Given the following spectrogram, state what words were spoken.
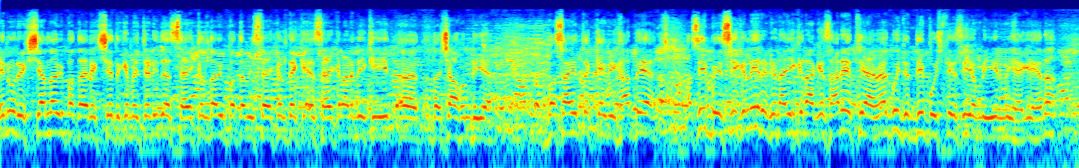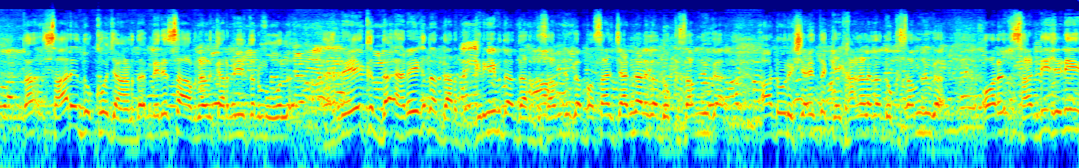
ਇਹਨੂੰ ਰਿਕਸ਼ਿਆਂ ਦਾ ਵੀ ਪਤਾ, ਰਿਕਸ਼ੇ ਤੇ ਕਿਵੇਂ ਚੜੀਦਾ ਸਾਈਕਲ ਦਾ ਵੀ ਪਤਾ ਵੀ ਸਾਈਕਲ ਤੇ ਸਾਈਕਲ ਵਾਲੇ ਦੀ ਕੀ ਦਸ਼ਾ ਹੁੰਦੀ ਹੈ। ਬਸਾਂ ਦੇ ਧੱਕੇ ਵੀ ਖਾਦੇ ਆ। ਅਸੀਂ ਬੇਸਿਕਲੀ ਰਗੜਾਈ ਕਰਾ ਕੇ ਸਾਰੇ ਇੱਥੇ ਆਏ ਹਾਂ, ਕੋਈ ਜੱਦੀ ਪੁੱਛਦੇ ਅਸੀਂ, ਅਮੀਰ ਨਹੀਂ ਹੈਗੇ, ਹਨਾ? ਤਾਂ ਸਾਰੇ ਦੁੱਖੋਂ ਜਾਣਦਾ, ਮੇਰੇ ਹਿਸਾਬ ਨਾਲ ਕਰਮਜੀਤ ਅਨਮੋਲ, ਹਰੇਕ ਦ- ਹਰੇਕ ਦਾ ਦਰਦ, ਗਰੀਬ ਦਾ ਦਰਦ ਸਮਝੂਗਾ, ਬੱਸਾਂ 'ਚ ਚੜ੍ਹਨ ਵਾਲੇ ਦਾ ਦੁੱਖ ਸਮਝੂਗਾ, ਆਟੋ ਰਿਕਸ਼ਾ 'ਚ ਧੱਕੇ ਖਾਣ ਵਾਲੇ ਦਾ ਦੁੱਖ ਸਮਝੂਗਾ ਔਰ ਸਾਡੀ ਜਿਹੜੀ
